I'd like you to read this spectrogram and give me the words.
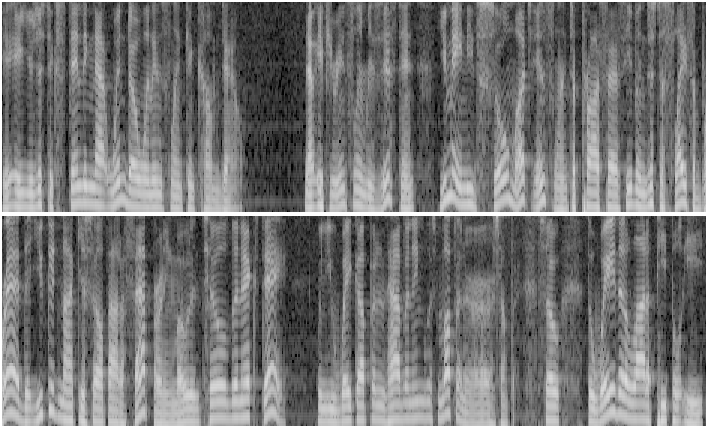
it, it, you're just extending that window when insulin can come down. Now, if you're insulin resistant, you may need so much insulin to process even just a slice of bread that you could knock yourself out of fat burning mode until the next day when you wake up and have an English muffin or, or something. So, the way that a lot of people eat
